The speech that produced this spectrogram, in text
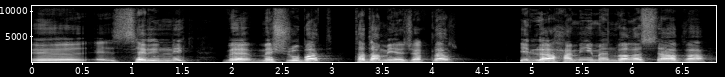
e, serinlik ve meşrubat tadamayacaklar. İlla hamimen ve gassaka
